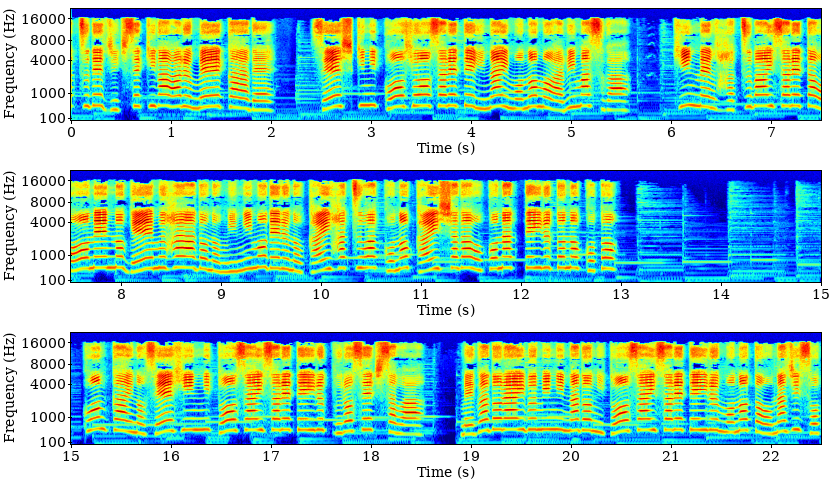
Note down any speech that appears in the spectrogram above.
発で実績があるメーカーで、正式に公表されていないものもありますが、近年発売された往年のゲームのミニモデルの開発はこの会社が行っているとのこと。今回の製品に搭載されているプロセッサは、メガドライブミニなどに搭載されているものと同じソッ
